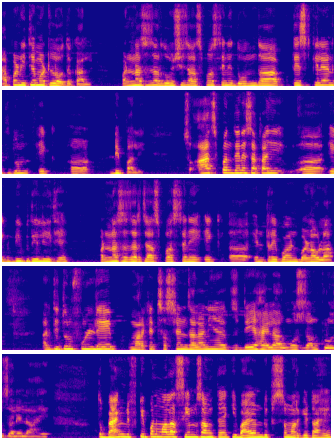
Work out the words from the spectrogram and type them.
आपण इथे म्हटलं होतं काल पन्नास हजार दोनशेच्या आसपास त्याने दोनदा टेस्ट केले आणि तिथून एक डीप डिप आली. सो आज पण त्याने सकाळी एक डिप दिली इथे पन्नास हजारच्या आसपास त्याने एक एंट्री पॉईंट बनवला आणि तिथून फुल डे मार्केट सस्टेन झाला आणि डे हायला ऑलमोस्ट जाऊन क्लोज झालेला आहे. तो बँक निफ्टी पण मला सेम सांगतंय, की बाय ऑन डिप्सचं मार्केट आहे.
